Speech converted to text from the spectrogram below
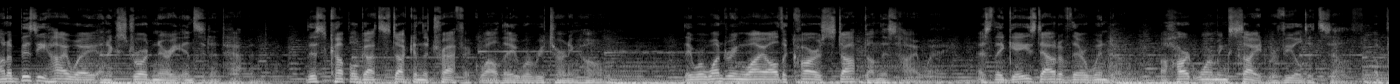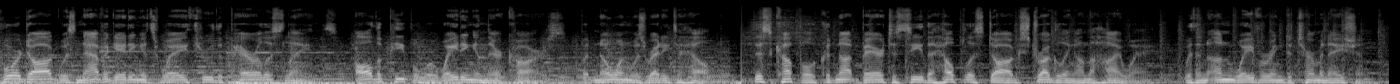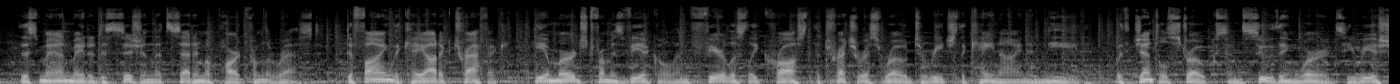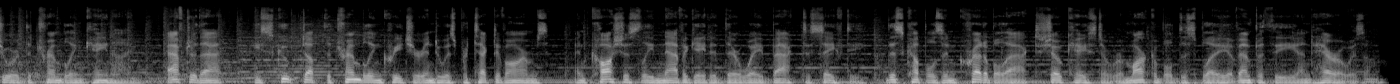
On a busy highway, an extraordinary incident happened. This couple got stuck in the traffic while they were returning home. They were wondering why all the cars stopped on this highway. As they gazed out of their window, a heartwarming sight revealed itself. A poor dog was navigating its way through the perilous lanes. All the people were waiting in their cars, but no one was ready to help. This couple could not bear to see the helpless dog struggling on the highway. With an unwavering determination, this man made a decision that set him apart from the rest. Defying the chaotic traffic, he emerged from his vehicle and fearlessly crossed the treacherous road to reach the canine in need. With gentle strokes and soothing words, he reassured the trembling canine. After that, he scooped up the trembling creature into his protective arms and cautiously navigated their way back to safety. This couple's incredible act showcased a remarkable display of empathy and heroism.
